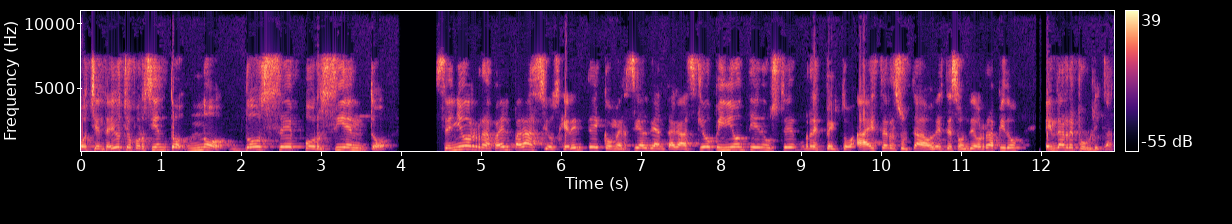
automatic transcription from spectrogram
88%, no, 12%. Señor Rafael Palacios, gerente comercial de Antagas, ¿qué opinión tiene usted respecto a este resultado de este sondeo rápido en la República?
